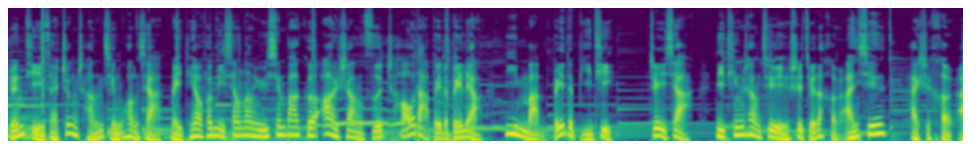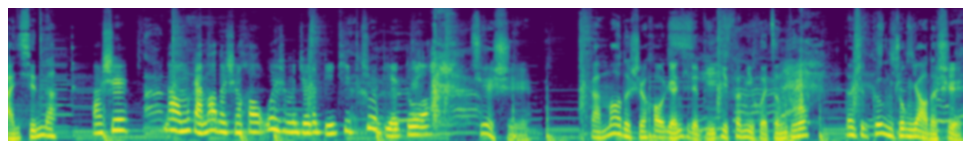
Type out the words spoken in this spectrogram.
人体在正常情况下，每天要分泌相当于星巴克二十盎司超大杯的杯量，一满杯的鼻涕。这下你听上去是觉得很安心，还是很安心呢？老师，那我们感冒的时候，为什么觉得鼻涕特别多？确实。感冒的时候，人体的鼻涕分泌会增多，但是更重要的是，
